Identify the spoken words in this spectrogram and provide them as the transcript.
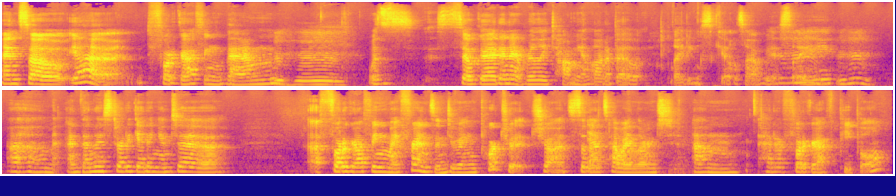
And so, yeah, photographing them Mm-hmm. was so good and it really taught me a lot about lighting skills, obviously. Mm-hmm. Um, and then I started getting into uh, photographing my friends and doing portrait shots. So Yeah. that's how I learned um, how to photograph people.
